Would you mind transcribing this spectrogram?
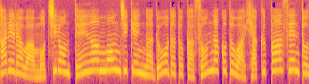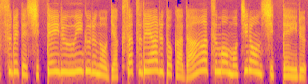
彼らはもちろん天安門事件がどうだとかそんなことは100%すべて知っているウイグルの虐殺であるとか弾圧ももちろん知っている。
